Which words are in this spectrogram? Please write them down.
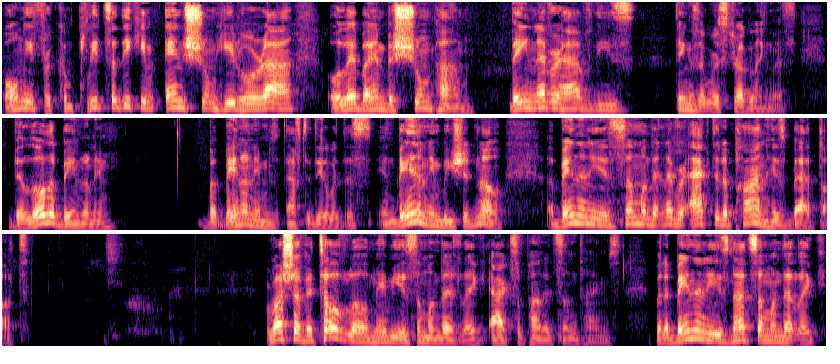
only for complete tzaddikim en shum hirhura ole bahem b'shum pam. They never have these things that we're struggling with. Below the beinonim, but beinonim have to deal with this. In beinonim, but you should know, a beinoni is someone that never acted upon his bad thought. Rasha Vetovlo maybe is someone that like acts upon it sometimes. But a Beinani is not someone that like,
